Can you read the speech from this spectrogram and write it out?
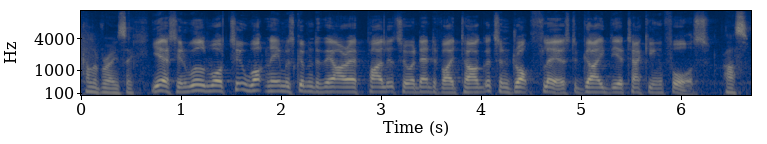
Calabrese. Yes, in World War II, what name was given to the RAF pilots who identified targets and dropped flares to guide the attacking force? Pass.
